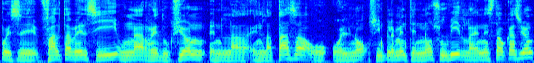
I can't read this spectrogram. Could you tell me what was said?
pues eh, falta ver si una reducción en la, en la tasa o, o el no, simplemente no subirla en esta ocasión,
